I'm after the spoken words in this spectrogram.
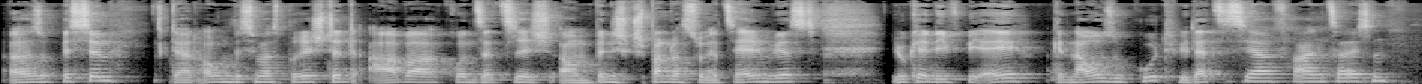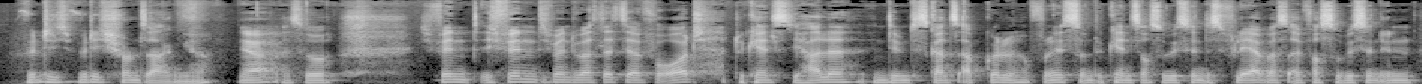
Also ein bisschen. Der hat auch ein bisschen was berichtet. Aber grundsätzlich ähm, bin ich gespannt, was du erzählen wirst. UK DFBA genauso gut wie letztes Jahr? Fragezeichen. Würde ich, würde ich schon sagen, ja. Ja. Also, ich finde, ich finde, ich meine, du warst letztes Jahr vor Ort, du kennst die Halle, in dem das Ganze abgelaufen ist und du kennst auch so ein bisschen das Flair, was einfach so ein bisschen in,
